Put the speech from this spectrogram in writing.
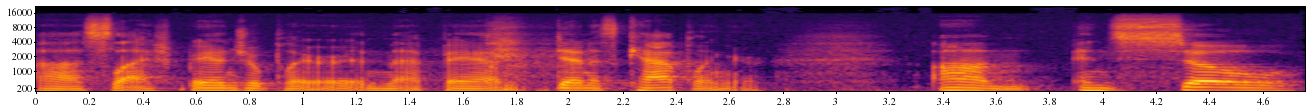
uh, slash banjo player in that band, Dennis Caplinger. Um, and so,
